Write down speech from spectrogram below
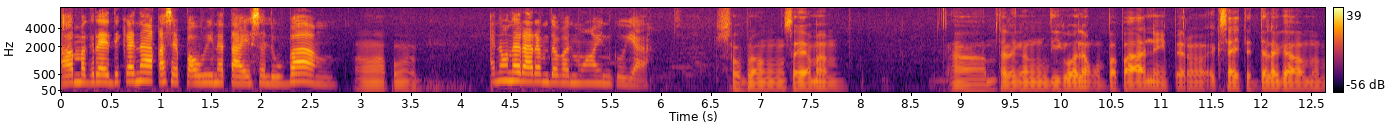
ah, mag-ready ka na kasi pauwi na tayo sa lubang. Oo nga po ma'am. Anong nararamdaman mo ngayon kuya? Sobrang saya, ma'am. Um, talagang di ko alam kung paano eh. Pero excited talaga ako, ma'am.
